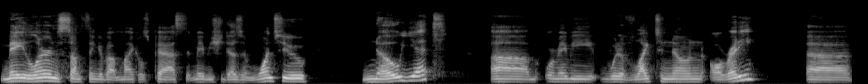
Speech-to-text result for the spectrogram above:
May learns something about Michael's past that maybe she doesn't want to know yet, um, or maybe would have liked to known already Uh,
